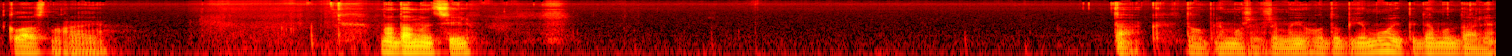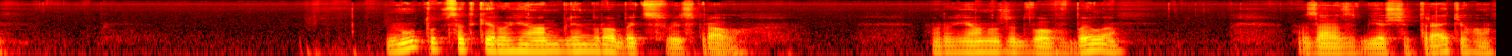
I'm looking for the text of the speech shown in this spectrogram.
класно грає на дану ціль. Так, добре, може вже ми його доб'ємо і підемо далі. Ну, тут все-таки Ругіан, блін, робить свою справу. Ругіан уже двох вбила. Зараз б'є ще третього.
